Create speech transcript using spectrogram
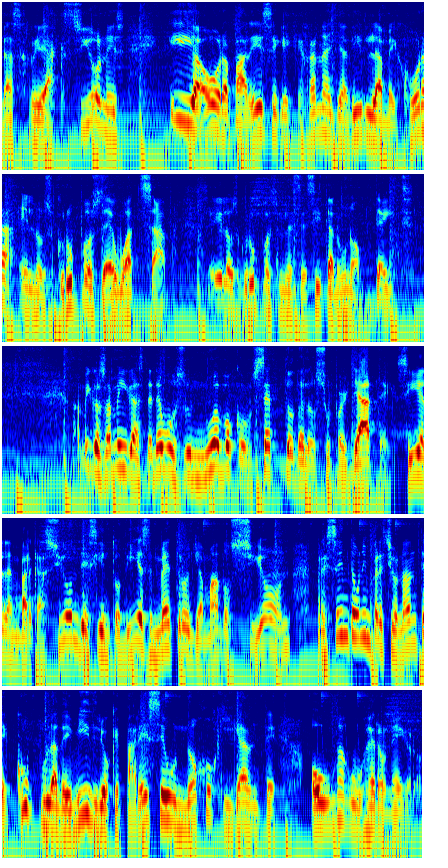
las reacciones y ahora parece que querrán añadir la mejora en los grupos de WhatsApp. Sí, los grupos necesitan un update. Amigos, amigas, tenemos un nuevo concepto de los superyates. Sí, la embarcación de 110 metros llamado Sion presenta una impresionante cúpula de vidrio que parece un ojo gigante o un agujero negro.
